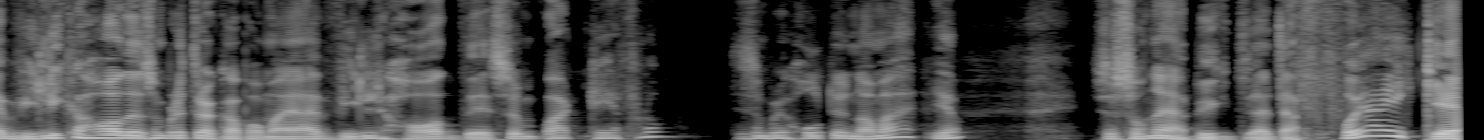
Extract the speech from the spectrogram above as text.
Jeg vil ikke ha det som blir trøkka på meg. Jeg vil ha det som Hva er det for noe? Det som blir holdt unna meg. Ja. Så sånn er jeg bygd. Det er derfor jeg ikke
